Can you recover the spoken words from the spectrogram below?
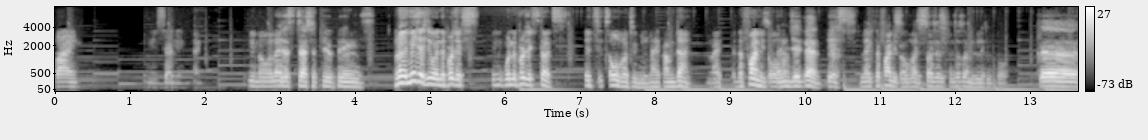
buying and selling. Like, you know, like just touch a few things. no, immediately when the project when the project starts, it's it's over to me. Like I'm done. Like the fun is over. And you're done. yes, like the fun is over. So just just want to let it go. Uh,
